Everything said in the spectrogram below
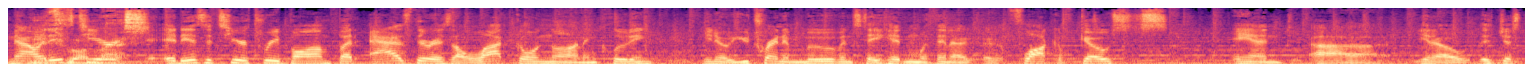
Now it is tier it is a tier three bomb, but as there is a lot going on, including you know you trying to move and stay hidden within a, a flock of ghosts, and uh, you know just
